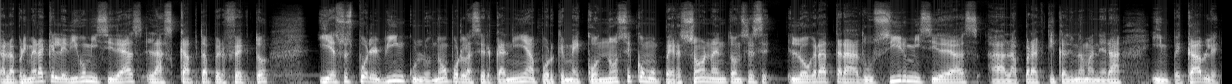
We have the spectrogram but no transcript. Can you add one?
a la primera que le digo mis ideas, las capta perfecto. Y eso es por el vínculo, ¿no? Por la cercanía, porque me conoce como persona, entonces logra traducir mis ideas a la práctica de una manera impecable.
